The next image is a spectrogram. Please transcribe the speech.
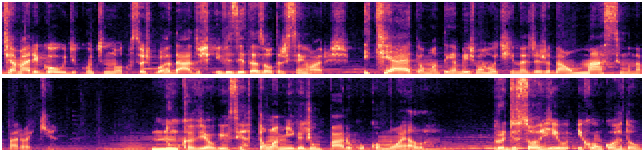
Tia Marigold continua com seus bordados e visita as outras senhoras. E tia Ethel mantém a mesma rotina de ajudar ao máximo na paróquia. Nunca vi alguém ser tão amiga de um pároco como ela. Prudy sorriu e concordou.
